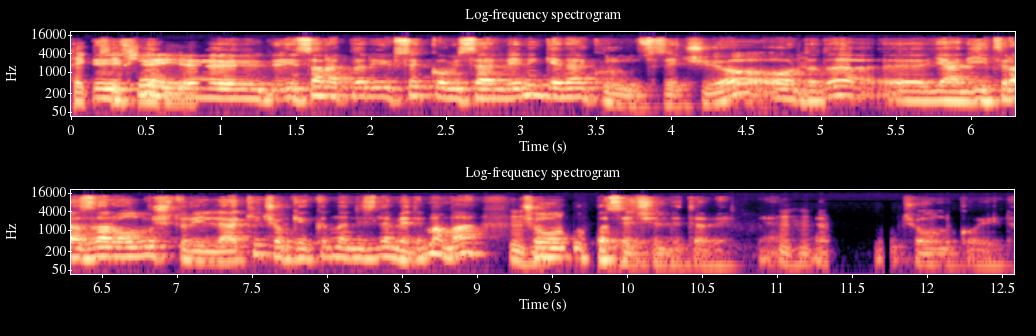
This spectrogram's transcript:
tek e, şey seçilebiliyor? e, İnsan Hakları Yüksek Komiserliği'nin genel kurulu seçiyor. Orada da e, yani itirazlar olmuştur illaki. Çok yakından izlemedim ama Hı hı, çoğunlukla seçildi tabii. hı Yani hı. evet, çoğunluk oyuyla.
